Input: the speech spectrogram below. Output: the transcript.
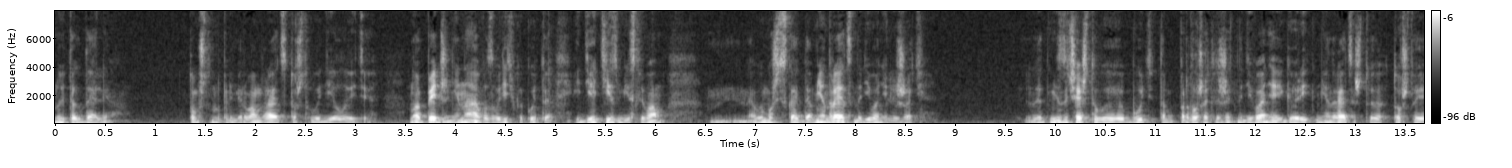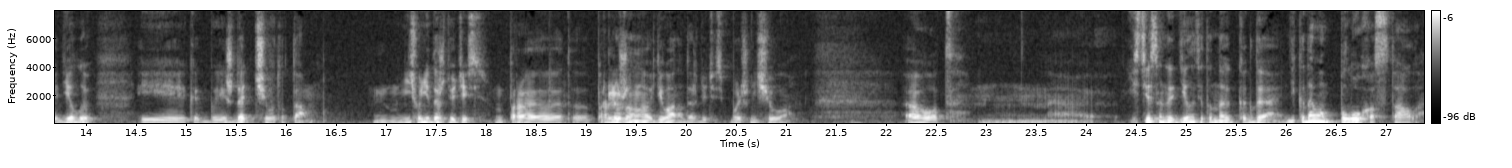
ну и так далее. О том, что, например, вам нравится то, что вы делаете. Но опять же, не надо возводить в какой-то идиотизм, если вам, вы можете сказать, да, мне нравится на диване лежать. Это не означает, что вы будете там продолжать лежать на диване и говорить, мне нравится что, то, что я делаю, и как бы и ждать чего-то там ничего не дождетесь, про это, пролеженного дивана дождетесь, больше ничего. Вот. Естественно, делать это на, когда? Не когда вам плохо стало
